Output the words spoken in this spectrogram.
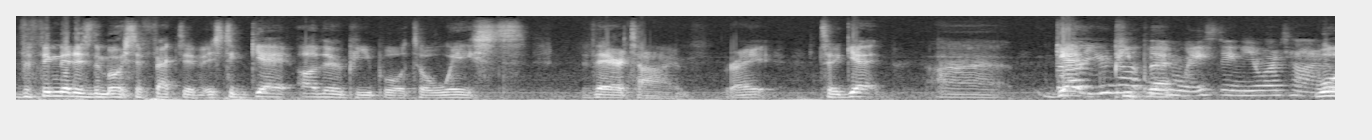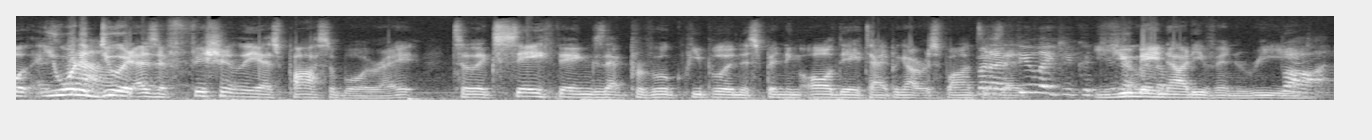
The thing that is the most effective is to get other people to waste their time, right? To get uh, But get are you people. not then wasting your time? well, you want to do it as efficiently as possible, right? To like say things that provoke people into spending all day typing out responses But I that feel like you could. You may not even read. Bot.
